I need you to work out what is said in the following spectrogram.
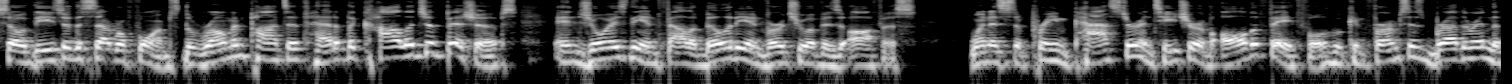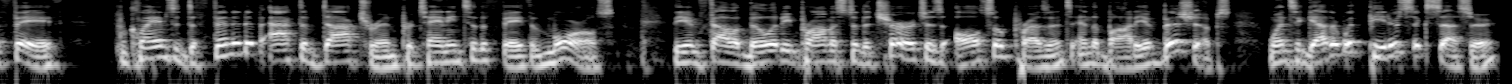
So these are the several forms. The Roman pontiff, head of the College of Bishops, enjoys the infallibility and virtue of his office when a supreme pastor and teacher of all the faithful, who confirms his brethren the faith, proclaims a definitive act of doctrine pertaining to the faith of morals. The infallibility promised to the church is also present in the body of bishops, when together with Peter's successor,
